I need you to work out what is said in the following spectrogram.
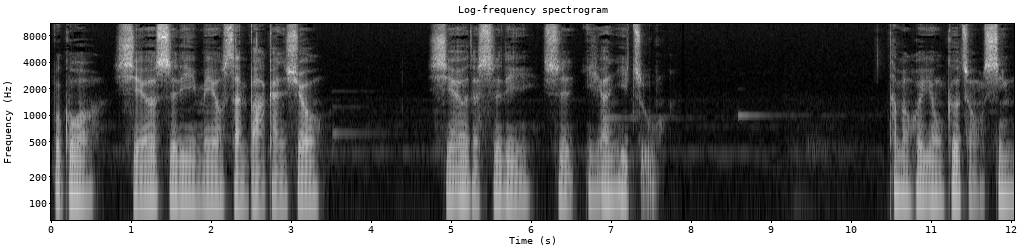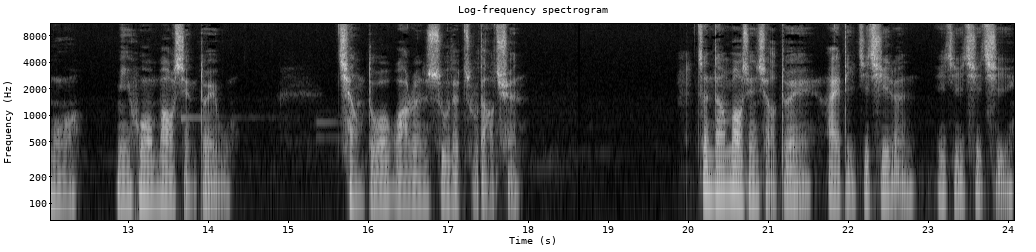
不过，邪恶势力没有善罢甘休。邪恶的势力是伊恩一族，他们会用各种心魔迷惑冒险队伍，抢夺瓦伦树的主导权。正当冒险小队艾迪机器人以及琪琪。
